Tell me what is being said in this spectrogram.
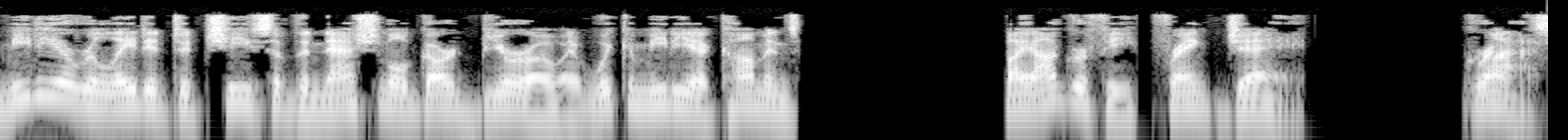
Media related to Chiefs of the National Guard Bureau at Wikimedia Commons Biography, Frank J. Grass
